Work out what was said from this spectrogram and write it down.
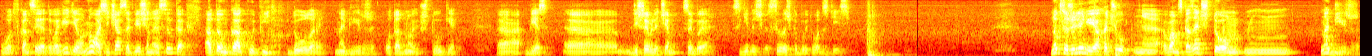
вот в конце этого видео. Ну, а сейчас обещанная ссылка о том, как купить доллары на бирже от одной штуки без дешевле, чем ЦБ. Ссылочка, ссылочка будет вот здесь. Но, к сожалению, я хочу э, вам сказать, что на бирже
